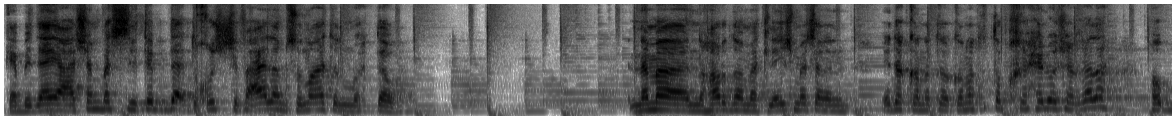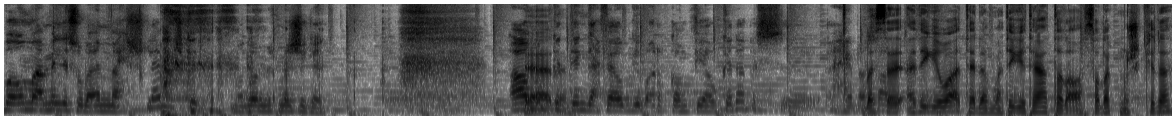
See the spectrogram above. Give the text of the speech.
كبداية عشان بس تبدأ تخش في عالم صناعة المحتوى. إنما النهارده ما تلاقيش مثلا إيه ده قناه قناة الطبخ حلوة شغالة؟ هوب اقوم اعمل لي سبعين محشي. لا مش كده. الموضوع مش ماشي كده. آه فعلا. ممكن تنجح فيها وتجيب أرقام فيها وكده بس هيبقى بس صعب. هتيجي وقت لما تيجي تعطل أو يحصل لك مشكله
